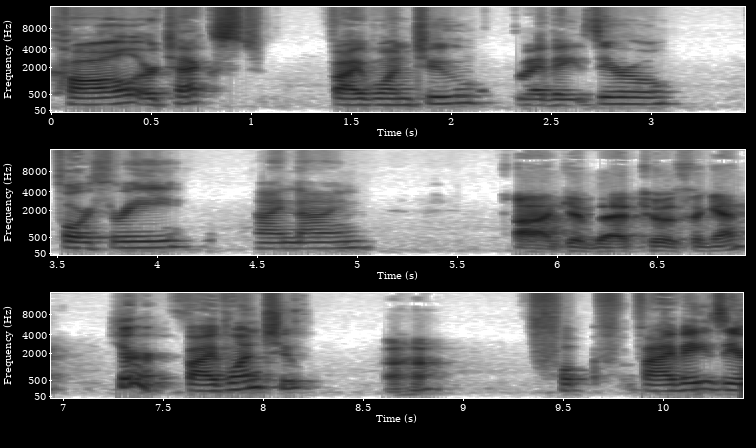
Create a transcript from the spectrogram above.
call or text 512-580-4399. Uh, give that to us again. Sure, 512 Uh huh. 580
